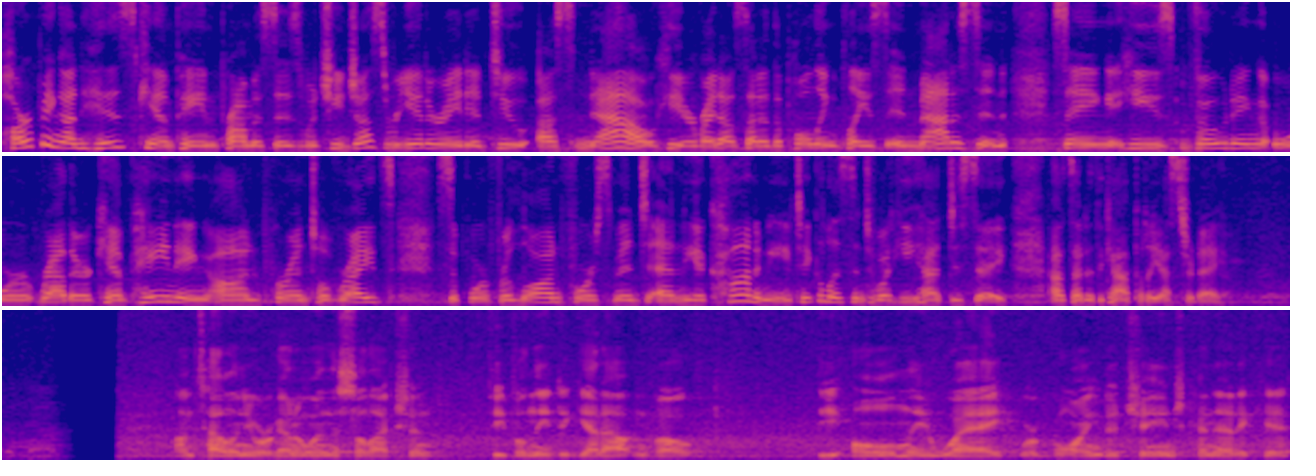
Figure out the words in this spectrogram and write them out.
harping on his campaign promises, which he just reiterated to us now here right outside of the polling place in Madison, saying he's voting or rather campaigning on parental rights, support for law enforcement, and the economy. Take a listen to what he had to say outside of the Capitol yesterday. I'm telling you, we're going to win this election. People need to get out and vote. The only way we're going to change Connecticut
